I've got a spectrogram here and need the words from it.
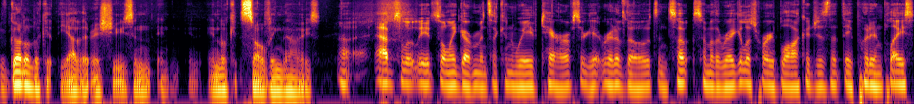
we've got to look at the other issues and, and, and look at solving those. Uh, absolutely. It's only governments that can waive tariffs or get rid of those and some, some of the regulatory blockages that they put in place.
